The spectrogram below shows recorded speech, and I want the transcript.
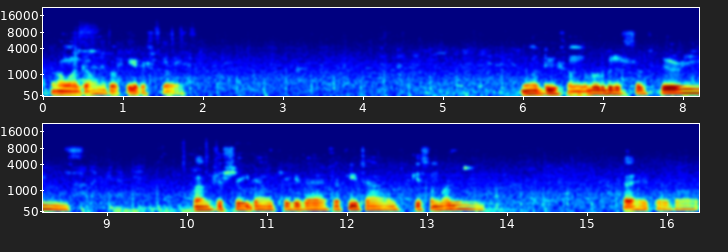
I don't want to go. I'm gonna go Theater Square. We'll do some a little bit of some stories. Promise to shake down and kick his ass a few times, get some money. Hey, good boy.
